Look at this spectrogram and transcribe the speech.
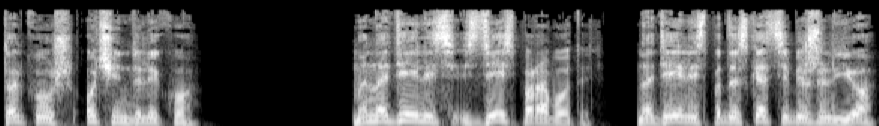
Только уж очень далеко. Мы надеялись здесь поработать, Надеялись подыскать себе жилье.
